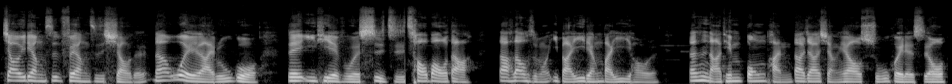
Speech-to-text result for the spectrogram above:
交易量是非常之小的。那未来如果这 ETF 的市值超爆大，大到什么一百亿、两百亿好了，但是哪天崩盘，大家想要赎回的时候，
